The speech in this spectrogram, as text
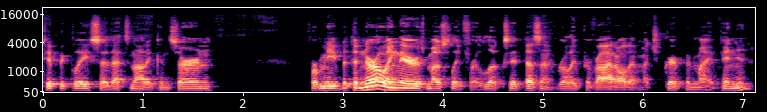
typically, so that's not a concern for me. But the knurling there is mostly for looks. It doesn't really provide all that much grip in my opinion.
